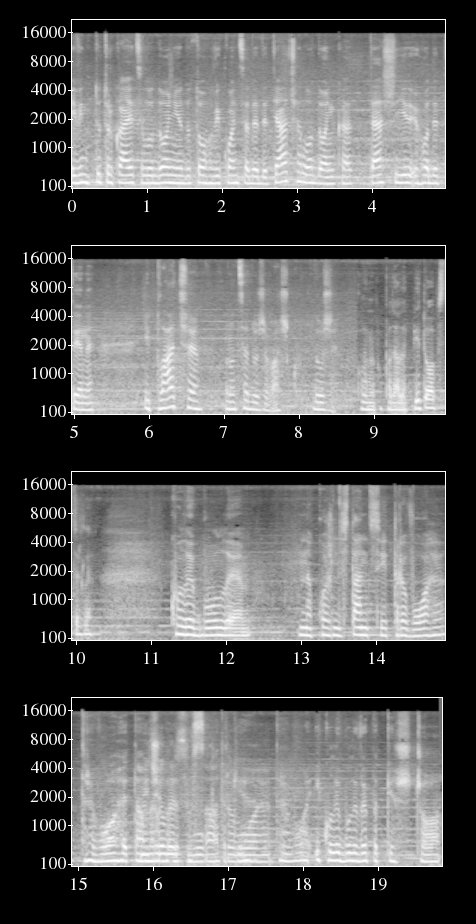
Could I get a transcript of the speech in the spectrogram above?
і він доторкається ладонію до того віконця, де дитяча ладонька, теж його дитини, і плаче, ну це дуже важко. Дуже. Коли ми попадали під обстріли, коли були На кожній станції тривоги. Тривоги там Ми чули звук посадки, тривоги. тривоги. І коли були випадки, що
